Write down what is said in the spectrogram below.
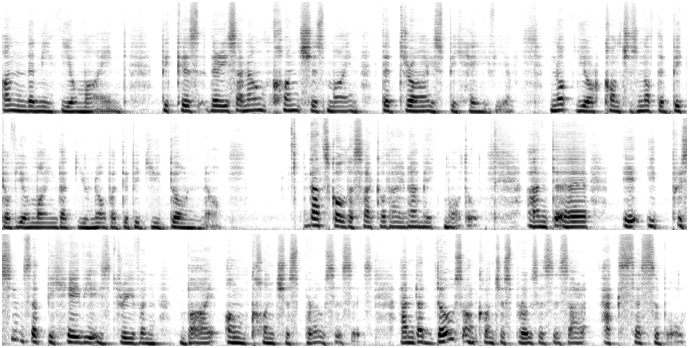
underneath your mind because there is an unconscious mind that drives behavior. Not your conscious not the bit of your mind that you know but the bit you don't know. That's called the psychodynamic model. And uh, it, it, presumes that behavior is driven by unconscious processes and that those unconscious processes are accessible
